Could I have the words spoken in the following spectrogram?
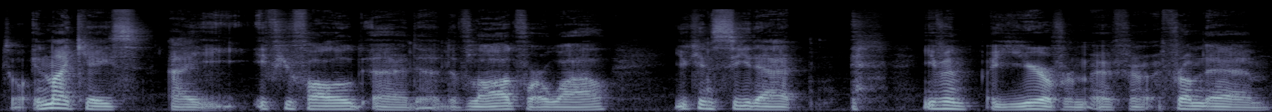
So in my case, I, if you followed uh, the, the vlog for a while, you can see that even a year from uh, from, from um,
